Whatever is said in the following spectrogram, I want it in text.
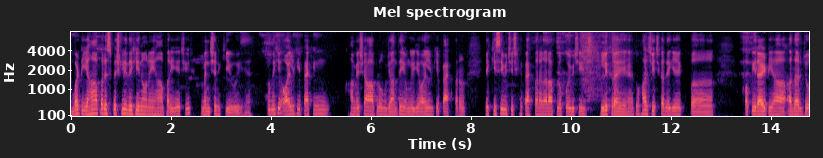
बट यहाँ पर स्पेशली देखिए इन्होंने यहाँ पर ये चीज़ मेंशन की हुई है। तो देखिए ऑयल की पैकिंग हमेशा आप लोग जानते ही होंगे कि ऑयल के पैक पर, या किसी भी चीज़ के पैक पर अगर आप लोग कोई भी चीज़ लिख रहे हैं तो हर चीज़ का देखिए कॉपीराइट या अदर जो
